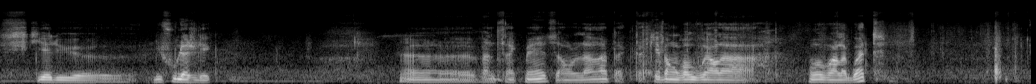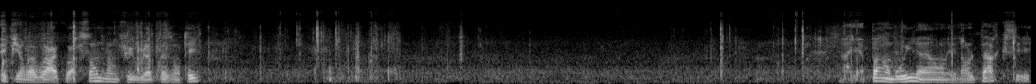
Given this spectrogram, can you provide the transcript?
ce qui est du, euh, Full HD. 25 mètres, ça on l'a, tac tac. Et ben on va ouvrir la, on va ouvrir la boîte. Et puis on va voir à quoi ressemble, hein. je vais vous la présenter. Il n'y a pas un bruit là, on est dans le parc, c'est.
